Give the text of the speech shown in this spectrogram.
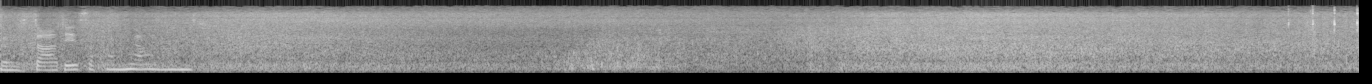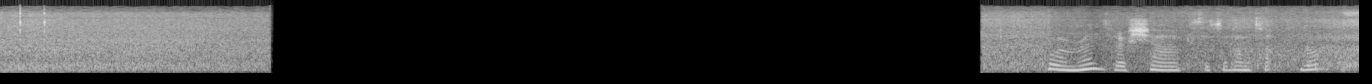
His dad is on the island. Cormorants or shags sitting on top of rocks.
